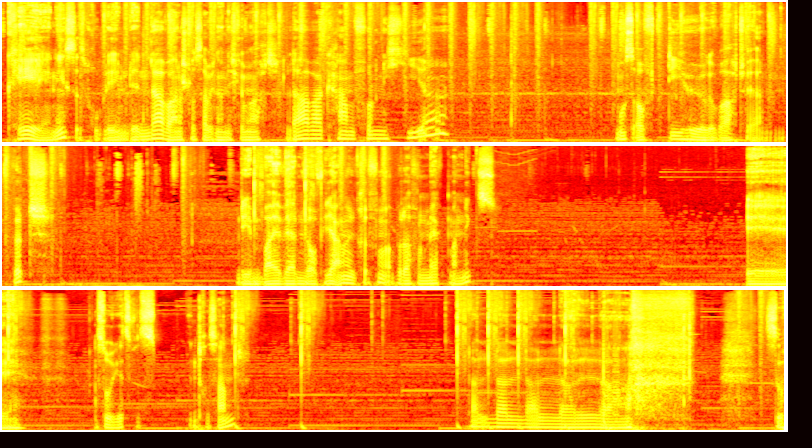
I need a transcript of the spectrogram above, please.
Okay, nächstes Problem. Den Lava-Anschluss habe ich noch nicht gemacht. Lava kam von hier. Muss auf die Höhe gebracht werden. Gut. Nebenbei werden wir auch wieder angegriffen, aber davon merkt man nichts. Äh. Achso, jetzt wird es interessant. Lalalala. So,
